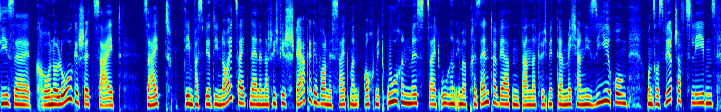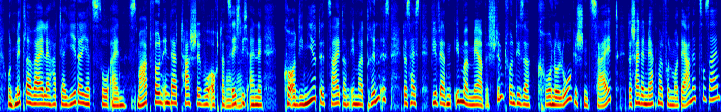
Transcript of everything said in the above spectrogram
diese chronologische Zeit seit dem, was wir die Neuzeit nennen, natürlich viel stärker geworden ist, seit man auch mit Uhren misst, seit Uhren immer präsenter werden, dann natürlich mit der Mechanisierung unseres Wirtschaftslebens und mittlerweile hat ja jeder jetzt so ein Smartphone in der Tasche, wo auch tatsächlich mhm. eine koordinierte Zeit dann immer drin ist. Das heißt, wir werden immer mehr bestimmt von dieser chronologischen Zeit. Das scheint ein Merkmal von Moderne zu sein.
